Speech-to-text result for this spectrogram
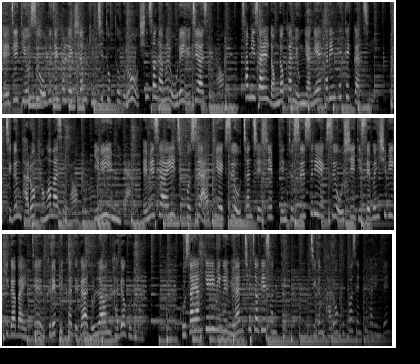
LG 디오스 오브제 컬렉션 김치 톡톡으로 신선함을 오래 유지하세요. 324일 넉넉한 용량의 할인 혜택까지. 지금 바로 경험하세요. 1위입니다. MSI 지포스 RTX 5070 벤투스 3X OC-D7 12GB 그래픽카드가 놀라운 가격으로 고사양 게이밍을 위한 최적의 선택. 지금 바로 9% 할인된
